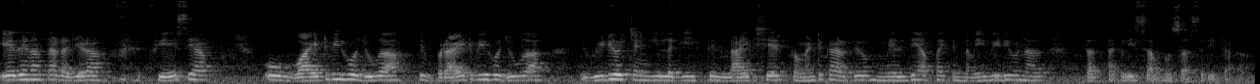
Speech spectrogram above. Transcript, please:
ਇਹਦੇ ਨਾਲ ਤੁਹਾਡਾ ਜਿਹੜਾ ਫੇਸ ਆ ਉਹ ਵਾਈਟ ਵੀ ਹੋ ਜਾਊਗਾ ਤੇ ਬ੍ਰਾਈਟ ਵੀ ਹੋ ਜਾਊਗਾ। ਤੇ ਵੀਡੀਓ ਚੰਗੀ ਲੱਗੀ ਤੇ ਲਾਈਕ ਸ਼ੇਅਰ ਕਮੈਂਟ ਕਰ ਦਿਓ। ਮਿਲਦੇ ਹਾਂ ਆਪਾਂ ਇੱਕ ਨਵੀਂ ਵੀਡੀਓ ਨਾਲ। ਤਦ ਤੱਕ ਲਈ ਸਭ ਨੂੰ ਸਤਿ ਸ੍ਰੀ ਅਕਾਲ।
